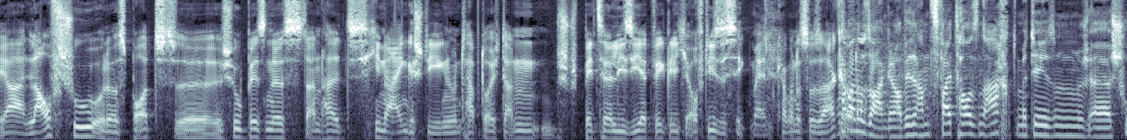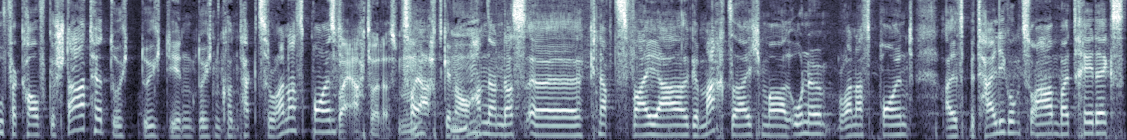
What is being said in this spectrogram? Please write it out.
ja, Laufschuh oder Sport-Schuh-Business dann halt hineingestiegen und habt euch dann spezialisiert wirklich auf dieses Segment. Kann man das so sagen? Kann man nur oder? sagen, genau. Wir haben 2008 mit diesem äh, Schuhverkauf gestartet, durch, durch, den, durch den Kontakt zu Runners Point. 2,8 war das. Mhm. 2,8, genau. Haben dann das äh, knapp zwei Jahre gemacht, sage ich mal, ohne Runners Point als Beteiligung zu haben bei Tredex.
